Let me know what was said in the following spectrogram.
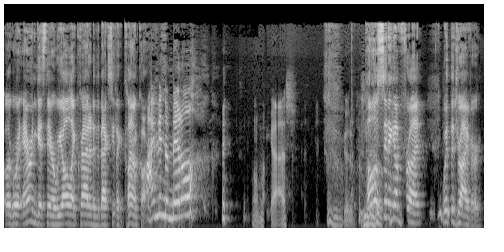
Like when Aaron gets there, are we all like crowded in the back seat like a clown car? I'm in the middle. oh my gosh. Paul's sitting up front with the driver,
